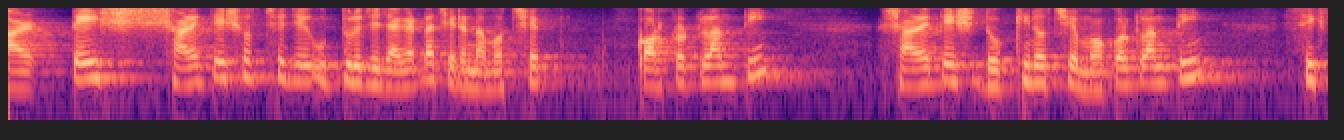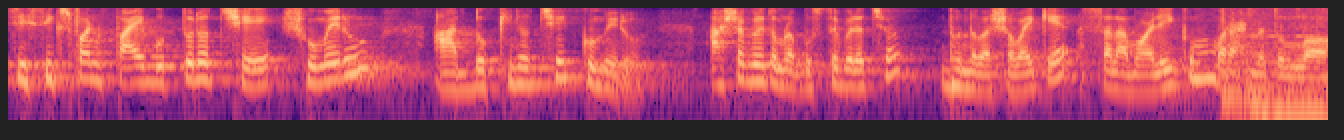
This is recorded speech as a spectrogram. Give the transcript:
আর তেইশ, সাড়ে তেইশ হচ্ছে যে উত্তরে যে জায়গাটা, সেটার নাম হচ্ছে কর্কট ক্লান্তি সাড়ে তেইশ দক্ষিণ হচ্ছে মকর ক্লান্তি সিক্সটি সিক্স পয়েন্ট ফাইভ উত্তর হচ্ছে সুমেরু আর দক্ষিণ হচ্ছে কুমেরু। আশা করি তোমরা বুঝতে পেরেছ। ধন্যবাদ সবাইকে। আসসালামু আলাইকুম রহমতুল্লাহ।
